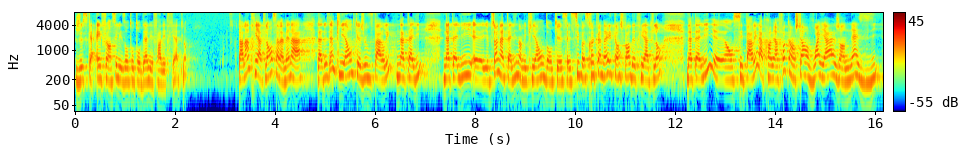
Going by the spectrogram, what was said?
jusqu'à influencer les autres autour d'elle et faire des triathlons. Parlant de triathlon, ça m'amène à la deuxième cliente que je vais vous parler, Nathalie. Nathalie, euh, il y a plusieurs Nathalie dans mes clientes, donc euh, celle-ci va se reconnaître quand je parle de triathlon. Nathalie, euh, on s'est parlé la première fois quand j'étais en voyage en Asie,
